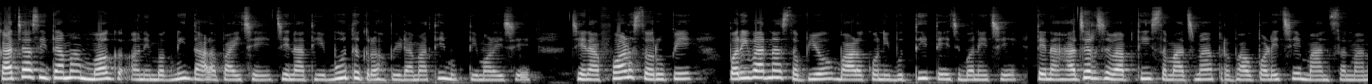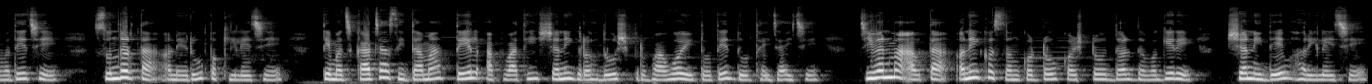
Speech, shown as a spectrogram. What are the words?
કાચા સીધામાં મગ અને મગની દાળ અપાય છે, જેનાથી બુધ ગ્રહ પીડામાંથી મુક્તિ મળે છે, જેના ફળ સ્વરૂપે પરિવારના સભ્યો, બાળકોની બુદ્ધિ તેજ બને છે. તેના હાજર જવાબથી સમાજમાં પ્રભાવ પડે છે, માન સન્માન વધે છે સુંદરતા અને રૂપ ખીલે છે. તેમજ કાચા સીધામાં તેલ આપવાથી શનિ ગ્રહ દોષ પ્રભાવ હોય તો તે દૂર થઈ જાય છે. જીવનમાં આવતા અનેક સંકટો, કષ્ટો, દર્દ વગેરે શનિદેવ હરી લે છે.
